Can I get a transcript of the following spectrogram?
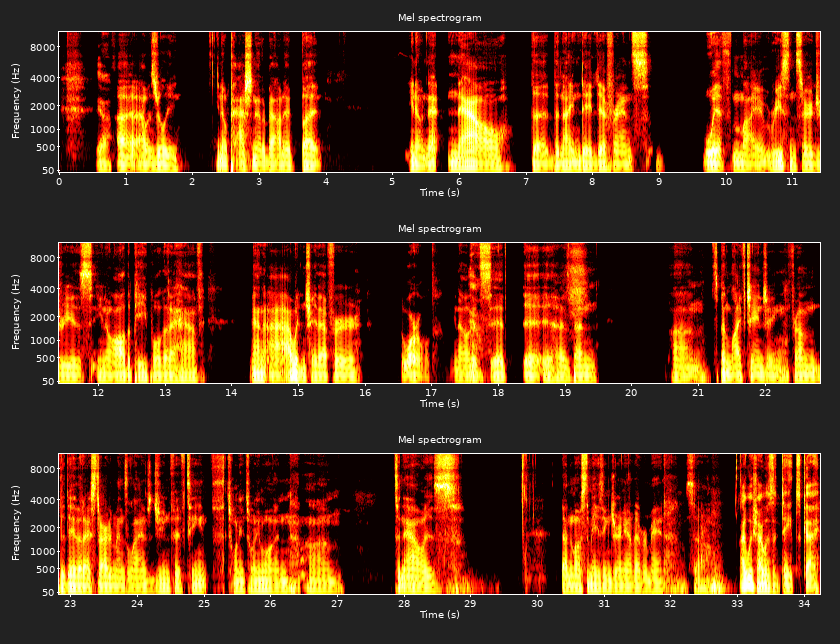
Yeah. uh, I was really, you know, passionate about it. But you know, na- now the the night and day difference with my recent surgery is, you know, all the people that I have, man, I, I wouldn't trade that for the world. You know, Yeah. it's it, it it has been um, it's been life changing from the day that I started Men's Alliance, June 15th, 2021, um, to now is been the most amazing journey I've ever made. So, I wish I was a dates guy.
